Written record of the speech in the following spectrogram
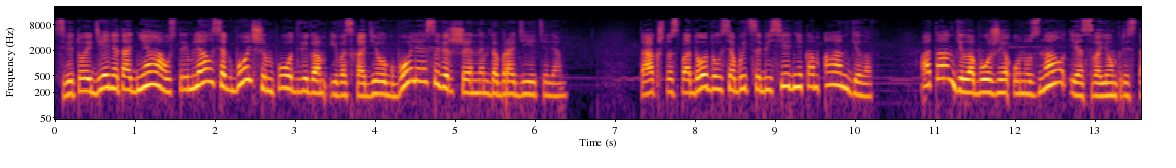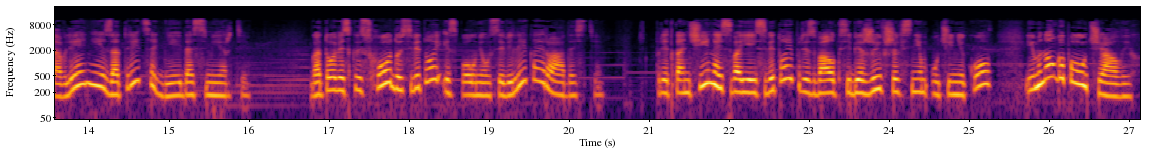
Святой день ото дня устремлялся к большим подвигам и восходил к более совершенным добродетелям. Так что сподобился быть собеседником ангелов, От ангела Божия он узнал и о своем представлении за тридцать дней до смерти. Готовясь к исходу, святой исполнился великой радости. Пред кончиной своей святой призвал к себе живших с ним учеников и много поучал их.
